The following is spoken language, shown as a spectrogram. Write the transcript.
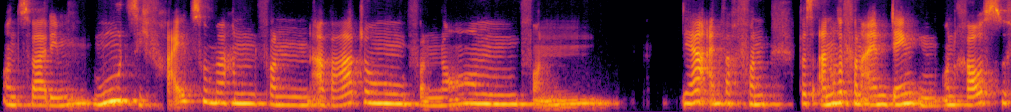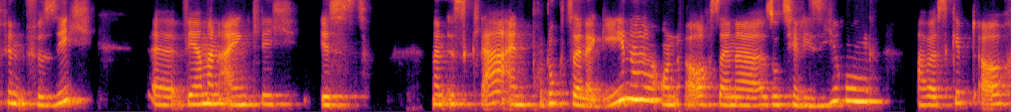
Und zwar dem Mut, sich frei zu machen von Erwartungen, von Normen, von, ja, einfach von, was andere von einem denken und rauszufinden für sich, äh, wer man eigentlich ist. Man ist klar ein Produkt seiner Gene und auch seiner Sozialisierung, aber es gibt auch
